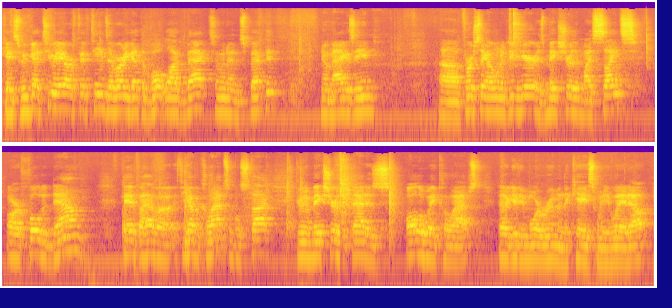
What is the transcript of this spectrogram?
Okay, so we've got two AR-15s. I've already got the bolt locked back, so I'm going to inspect it. No magazine. Uh, first thing I want to do here is make sure that my sights are folded down. Okay, if I have a, if you have a collapsible stock, you're going to make sure that that is all the way collapsed. That'll give you more room in the case when you lay it out.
